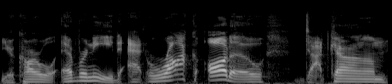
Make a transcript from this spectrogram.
your car will ever need at rockauto.com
